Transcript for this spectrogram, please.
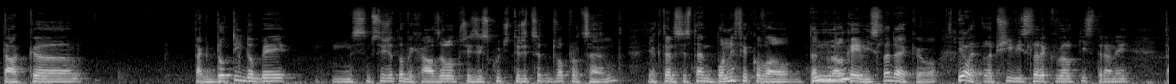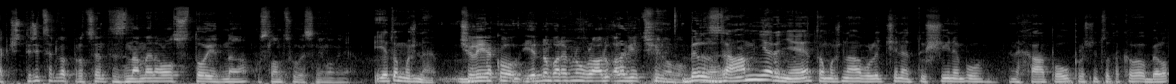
tak, eh, tak do té doby myslím si, že to vycházelo při zisku 42%, jak ten systém bonifikoval ten mm-hmm. velký výsledek, jo? Jo. Le, lepší výsledek velké strany, tak 42% znamenalo 101 poslanců ve sněmovně. Je to možné. Čili jako jednobarevnou vládu, ale většinovou. Byl no. záměrně, to možná voliči netuší nebo nechápou, proč něco takového bylo,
